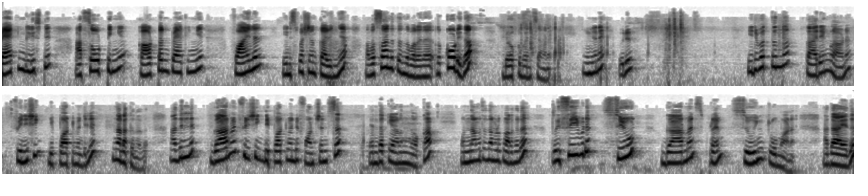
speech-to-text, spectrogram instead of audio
packing list assorting carton packing final inspection കഴിഞ്ഞ് അവസാനത്തെന്ന് പറയുന്നത് റെക്കോർഡ് ചെയ്ത ഡോക്യുമെന്റ്സ് ആണ്. ഇങ്ങനെ ഒരു ഇരുപത്തൊന്ന് കാര്യങ്ങളാണ് ഫിനിഷിംഗ് ഡിപ്പാർട്ട്മെന്റിൽ നടക്കുന്നത്. അതിൽ ഗാർമെന്റ് ഫിനിഷിംഗ് ഡിപ്പാർട്ട്മെന്റ് ഫങ്ഷൻസ് എന്തൊക്കെയാണെന്ന് നോക്കാം. ഒന്നാമത്തെ നമ്മൾ പറഞ്ഞത് received sewn garments from sewing റൂമാണ് അതായത്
